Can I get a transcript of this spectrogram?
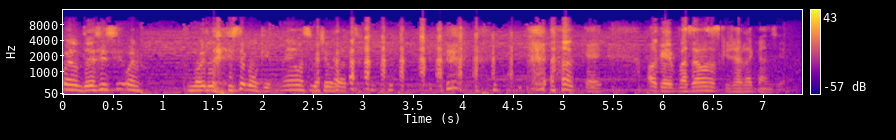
bueno, entonces sí, bueno, como le dijiste como que vamos a escuchar un rato. ok, ok, pasemos a escuchar la canción.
